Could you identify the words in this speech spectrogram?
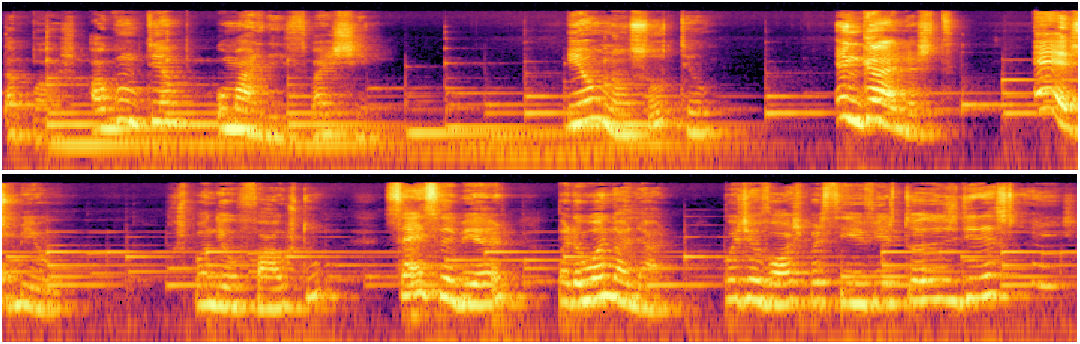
após algum tempo, o mar disse baixinho: Eu não sou teu. Enganas-te! És meu! Respondeu Fausto, sem saber para onde olhar, pois a voz parecia vir de todas as direções.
